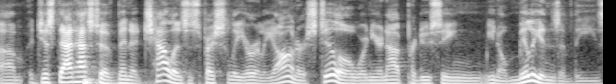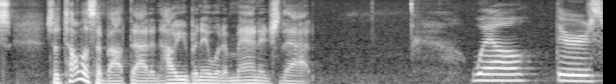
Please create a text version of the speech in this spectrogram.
um, just that has to have been a challenge, especially early on, or still when you're not producing, you know, millions of these. So tell us about that and how you've been able to manage that. Well, there's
